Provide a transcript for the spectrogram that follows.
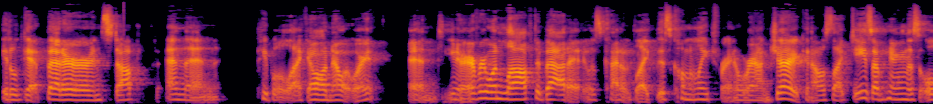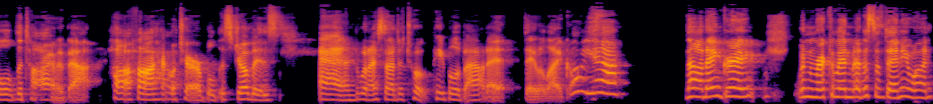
it'll get better and stuff. And then people are like, oh, no, it won't. And, you know, everyone laughed about it. It was kind of like this commonly thrown around joke. And I was like, geez, I'm hearing this all the time about ha ha, how terrible this job is. And when I started to talk to people about it, they were like, oh, yeah, no, it ain't great. Wouldn't recommend medicine to anyone.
